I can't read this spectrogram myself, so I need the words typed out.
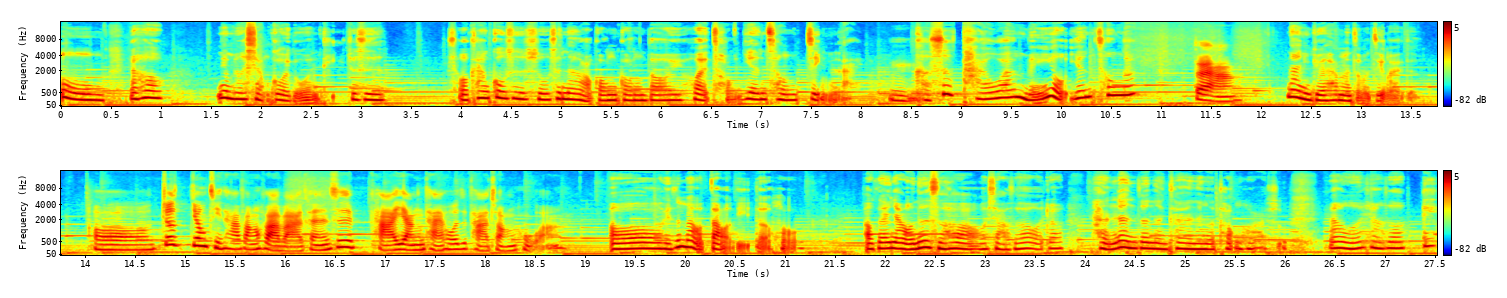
嗯。然后你有没有想过一个问题？就是我看故事书，圣诞老公公都会从烟囱进来。嗯。可是台湾没有烟囱啊。对啊。那你觉得他们怎么进来的？哦，就用其他方法吧，可能是爬阳台或是爬窗户啊。哦，也是蛮有道理的吼。我跟你讲，我那时候，我小时候我就很认真的看那个童话书，然后我就想说，哎、欸，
